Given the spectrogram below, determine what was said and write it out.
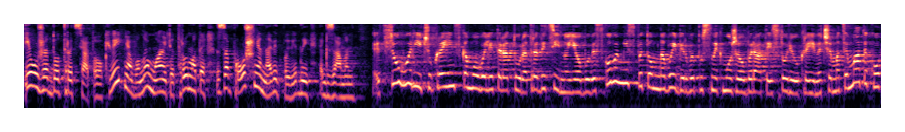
і уже до 30 квітня вони мають отримати запрошення на відповідний екзамен. Цьогоріч українська мова література традиційно є обов'язковим іспитом. На вибір випускник може обирати історію України чи математику,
